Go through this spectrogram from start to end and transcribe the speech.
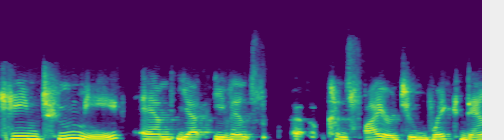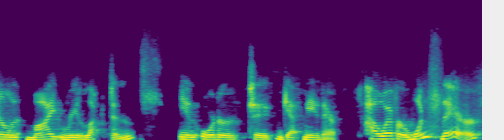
came to me and yet events uh, conspired to break down my reluctance in order to get me there. However, once there,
